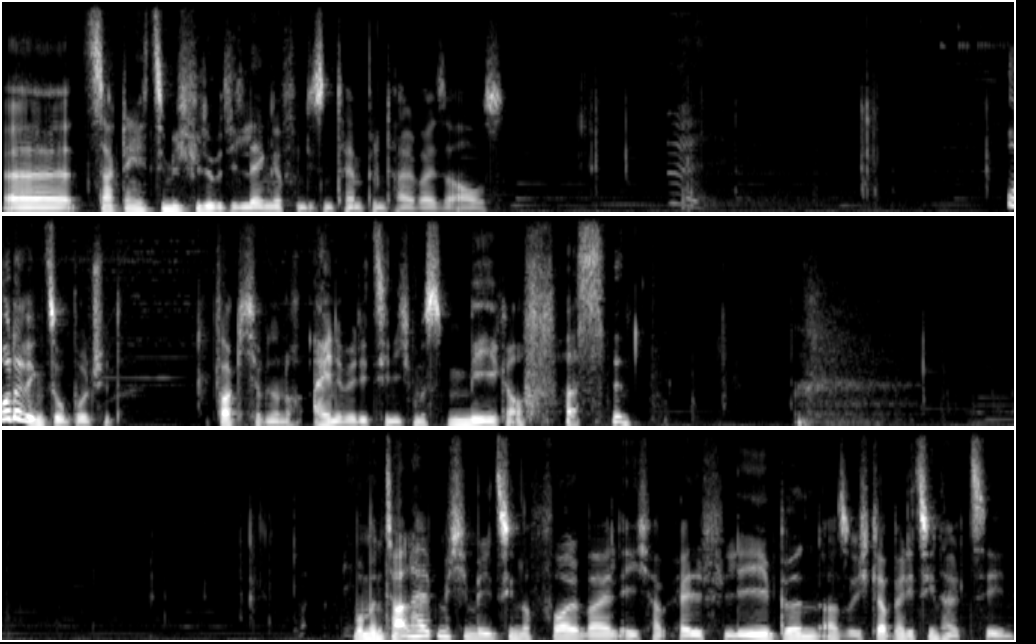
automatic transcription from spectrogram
Äh, sagt eigentlich ziemlich viel über die Länge von diesen Tempeln teilweise aus. Oder wegen so Bullshit. Fuck, ich habe nur noch eine Medizin. Ich muss mega aufpassen. Momentan hält mich die Medizin noch voll, weil ich habe elf Leben. Also ich glaube Medizin halt 10.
